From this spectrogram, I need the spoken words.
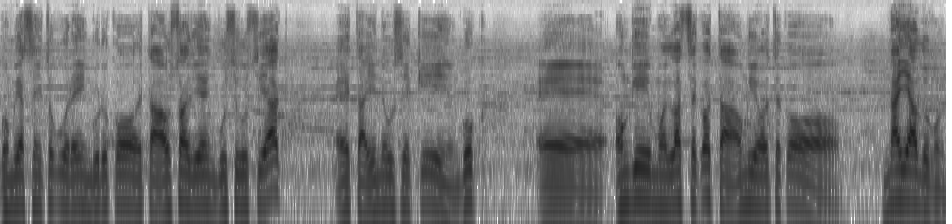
gombiatzen ditugu gure inguruko eta hauzak diren guzi guztiak, eta jende guztiekin guk e, ongi moldatzeko eta ongi goteko nahi dugun.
